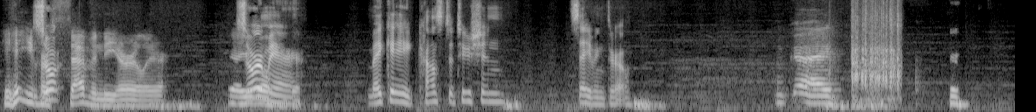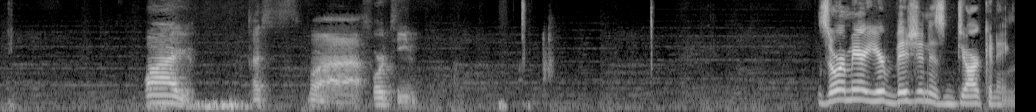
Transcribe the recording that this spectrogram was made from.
He hit you for Zor- 70 earlier. Yeah, Zormir, make a constitution saving throw. Okay. Why? That's uh, 14. Zoramir, your vision is darkening.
